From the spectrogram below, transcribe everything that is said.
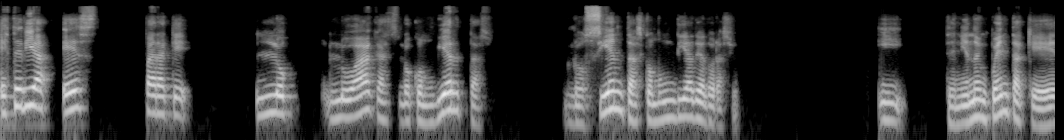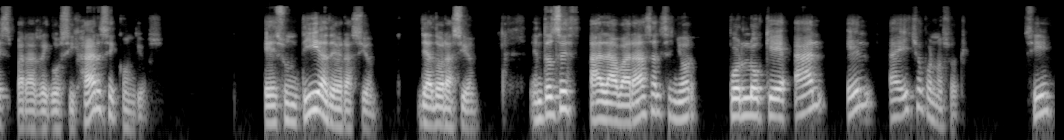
Este día es para que lo, lo hagas, lo conviertas, lo sientas como un día de adoración. Y teniendo en cuenta que es para regocijarse con Dios, es un día de oración, de adoración. Entonces alabarás al Señor por lo que Él ha hecho por nosotros. ¿Sí?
